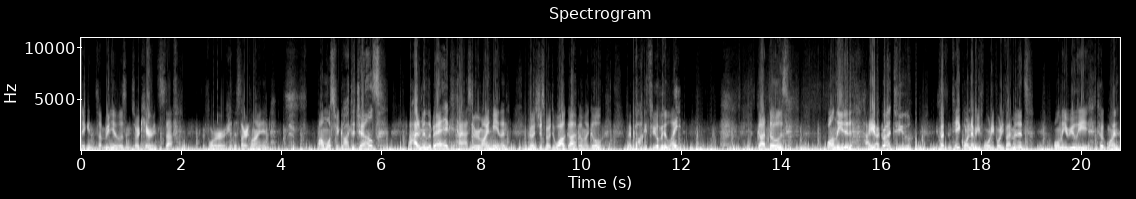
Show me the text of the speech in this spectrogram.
taking some videos and sort of carrying stuff before I hit the start line, and almost forgot the gels. I had them in the bag. I asked her to remind me, and then know, it's just about to walk up. I'm like, oh, my pockets feel a bit light. Got those well needed. I, I brought two, expect to take one every 40 45 minutes. Only really took one,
